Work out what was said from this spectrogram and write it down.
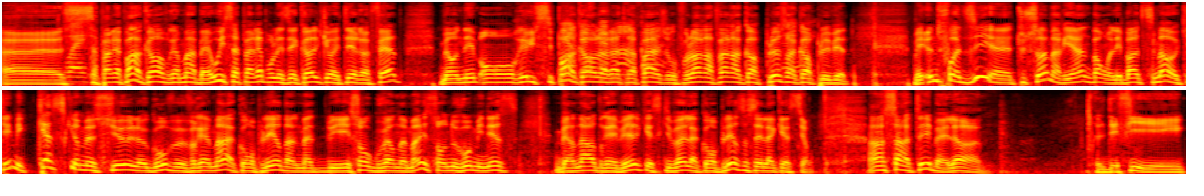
euh, Ouais. ça paraît pas encore vraiment. Ben oui, ça paraît pour les écoles qui ont été refaites, mais on est, on réussit pas encore le rattrapage. Il va falloir en faire encore plus, Ben encore oui. plus vite. Mais une fois dit euh, tout ça, Marianne, bon, les bâtiments, ok, mais qu'est-ce que Monsieur Legault veut vraiment accomplir dans le et son gouvernement et son nouveau ministre Bernard Drinville, qu'est-ce qu'ils veulent accomplir? Ça, c'est la question. En santé, ben là, le défi est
